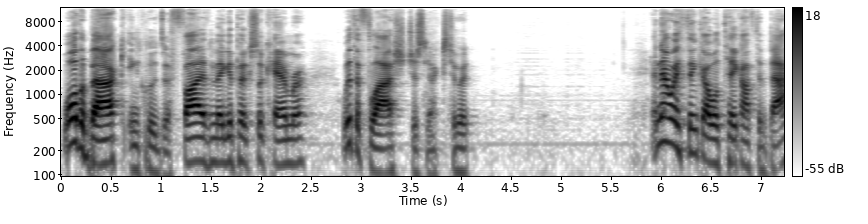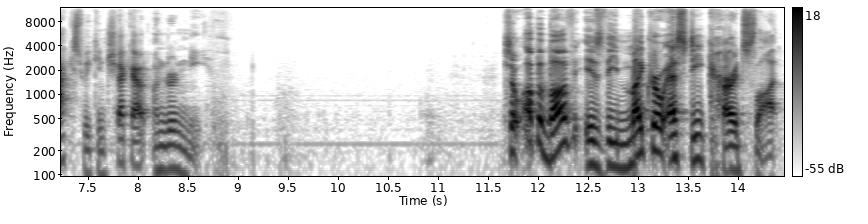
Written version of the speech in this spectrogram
while the back includes a 5 megapixel camera with a flash just next to it. And now I think I will take off the back so we can check out underneath. So up above is the micro SD card slot,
